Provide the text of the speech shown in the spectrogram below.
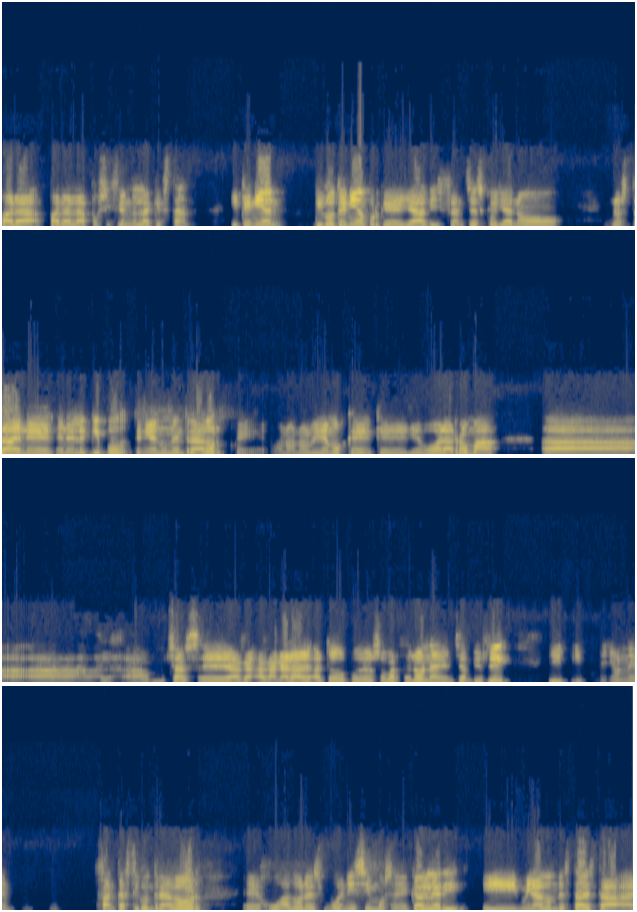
para, la posición en la que están. Y tenían digo tenían porque ya Di Francesco ya no, no está en el, en el equipo, tenían un entrenador que, bueno, no olvidemos que, llevó a la Roma a, muchas, eh, a, ganar al, todopoderoso Barcelona en Champions League y, tenía un eh, fantástico entrenador, eh, jugadores buenísimos en el Cagliari y mira dónde está, está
